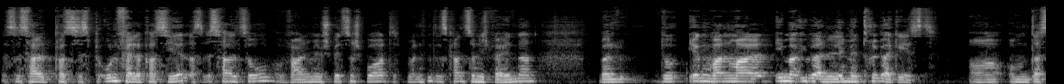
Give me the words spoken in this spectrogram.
es ist halt, es Unfälle passieren, das ist halt so, vor allem im Spitzensport, das kannst du nicht verhindern, weil du irgendwann mal immer über ein Limit drüber gehst, äh, um das,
